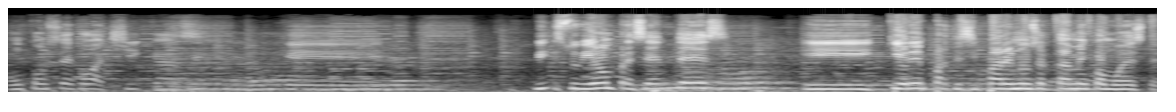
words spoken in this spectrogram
un consejo a chicas estuvieron presentes y quieren participar en un certamen como este.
